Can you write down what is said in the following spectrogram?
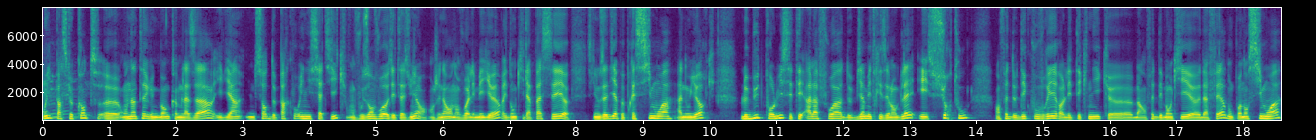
Oui, parce que quand euh, on intègre une banque comme Lazare, il y a une sorte de parcours initiatique. On vous envoie aux États-Unis. Alors, en général, on envoie les meilleurs. Et donc, il a passé, euh, ce qu'il nous a dit, à peu près six mois à New York. Le but pour lui, c'était à la fois de bien maîtriser l'anglais et surtout, en fait, de découvrir les techniques, euh, bah, en fait, des banquiers euh, d'affaires. Donc, pendant six mois,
